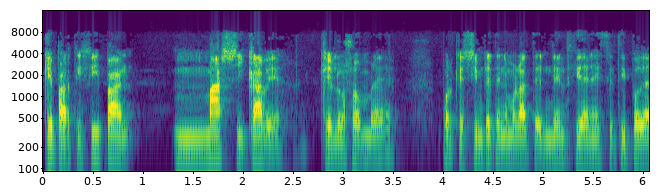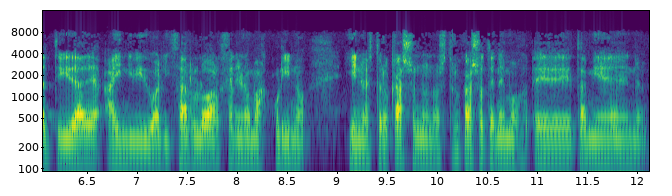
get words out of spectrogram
que participan más si cabe que los hombres, porque siempre tenemos la tendencia en este tipo de actividades a individualizarlo al género masculino y en nuestro caso no, en nuestro caso tenemos eh, también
